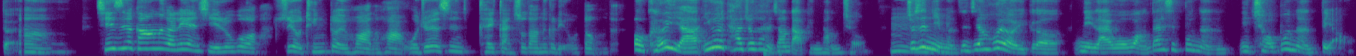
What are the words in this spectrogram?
对，嗯，其实刚刚那个练习，如果只有听对话的话，我觉得是可以感受到那个流动的。哦，可以啊，因为它就是很像打乒乓球，嗯，就是你嗯们之间会有一个你来我往，但是不能你球不能掉，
